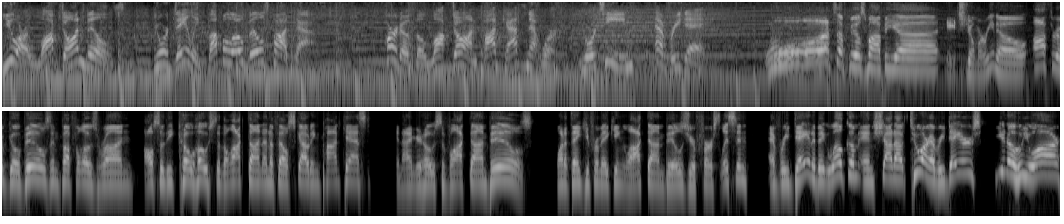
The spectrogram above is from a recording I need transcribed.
You are Locked On Bills, your daily Buffalo Bills podcast. Part of the Locked On Podcast Network, your team every day. What's up, Bills Mafia? It's Joe Marino, author of Go Bills and Buffalo's Run, also the co host of the Locked On NFL Scouting Podcast. And I'm your host of Locked On Bills. Want to thank you for making Locked On Bills your first listen every day and a big welcome and shout out to our everydayers. You know who you are.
